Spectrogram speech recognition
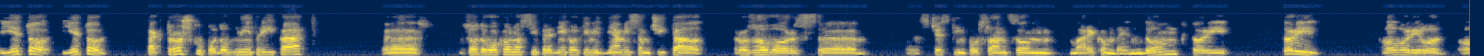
je to, je to tak trošku podobný prípad, z hodou okolností pred niekoľkými dňami som čítal rozhovor s, s českým poslancom Marekom Bendom, ktorý, ktorý hovoril o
